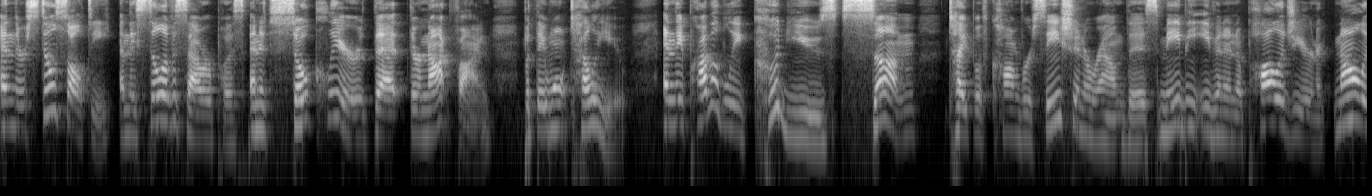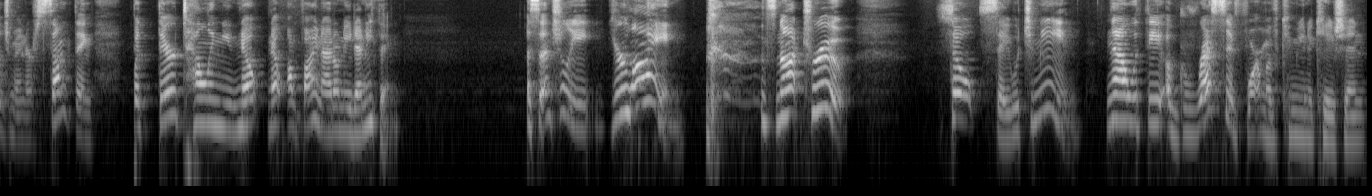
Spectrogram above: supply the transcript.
And they're still salty and they still have a sourpuss, and it's so clear that they're not fine, but they won't tell you. And they probably could use some type of conversation around this, maybe even an apology or an acknowledgement or something, but they're telling you, no, no, I'm fine. I don't need anything. Essentially, you're lying. it's not true. So say what you mean. Now, with the aggressive form of communication,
